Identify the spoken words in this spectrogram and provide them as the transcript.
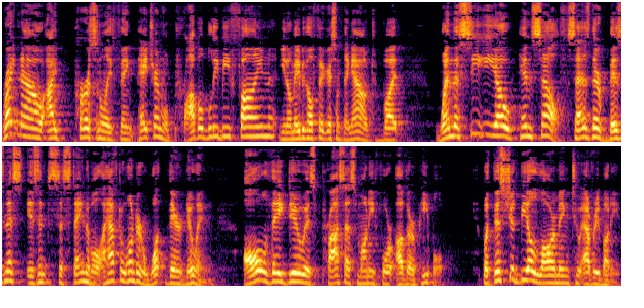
Right now, I personally think Patreon will probably be fine. You know, maybe they'll figure something out, but when the CEO himself says their business isn't sustainable, I have to wonder what they're doing. All they do is process money for other people. But this should be alarming to everybody.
